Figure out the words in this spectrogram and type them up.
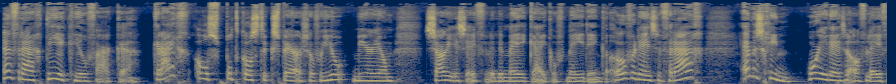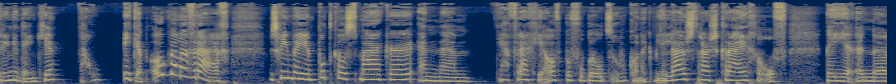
Een vraag die ik heel vaak uh, krijg als podcast-expert. Zo van, joh, Mirjam, zou je eens even willen meekijken of meedenken over deze vraag? En misschien hoor je deze aflevering en denk je, nou, ik heb ook wel een vraag. Misschien ben je een podcastmaker en... Uh, ja, vraag je af bijvoorbeeld hoe kan ik meer luisteraars krijgen? Of ben je een uh,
